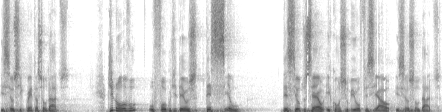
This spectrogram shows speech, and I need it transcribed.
e seus 50 soldados. De novo, o fogo de Deus desceu, desceu do céu e consumiu o oficial e seus soldados.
